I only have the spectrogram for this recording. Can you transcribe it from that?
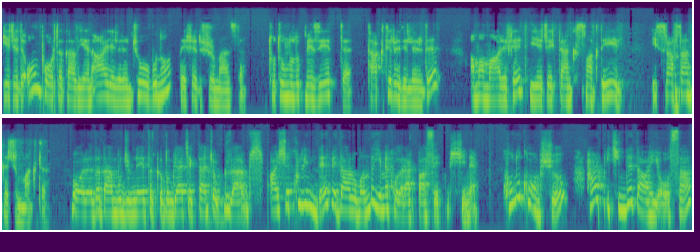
gecede 10 portakal yiyen ailelerin çoğu bunu beşe düşürmezdi. Tutumluluk meziyetti, takdir edilirdi ama marifet yiyecekten kısmak değil, israftan kaçınmaktı. Bu arada ben bu cümleye takıldım. Gerçekten çok güzelmiş. Ayşe Kulin de Veda romanında yemek olarak bahsetmiş yine. Konu komşu harp içinde dahi olsa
